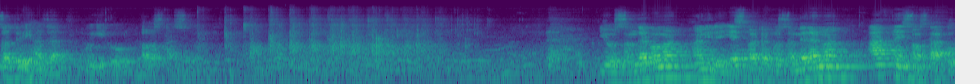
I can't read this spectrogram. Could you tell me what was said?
सत्तरी हजार पुगेको अवस्था छ। यो सन्दर्भमा हामीले यस पटकको सम्मेलनमा आफ्नै संस्थाको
